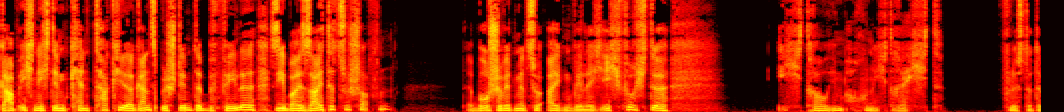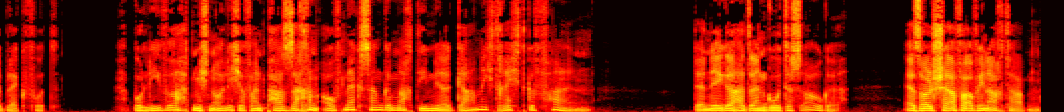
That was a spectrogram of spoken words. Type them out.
Gab ich nicht dem Kentuckier ganz bestimmte Befehle, sie beiseite zu schaffen? Der Bursche wird mir zu eigenwillig. Ich fürchte. Ich trau ihm auch nicht recht, flüsterte Blackfoot. Bolivar hat mich neulich auf ein paar Sachen aufmerksam gemacht, die mir gar nicht recht gefallen. Der Neger hat ein gutes Auge. Er soll schärfer auf ihn acht haben.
